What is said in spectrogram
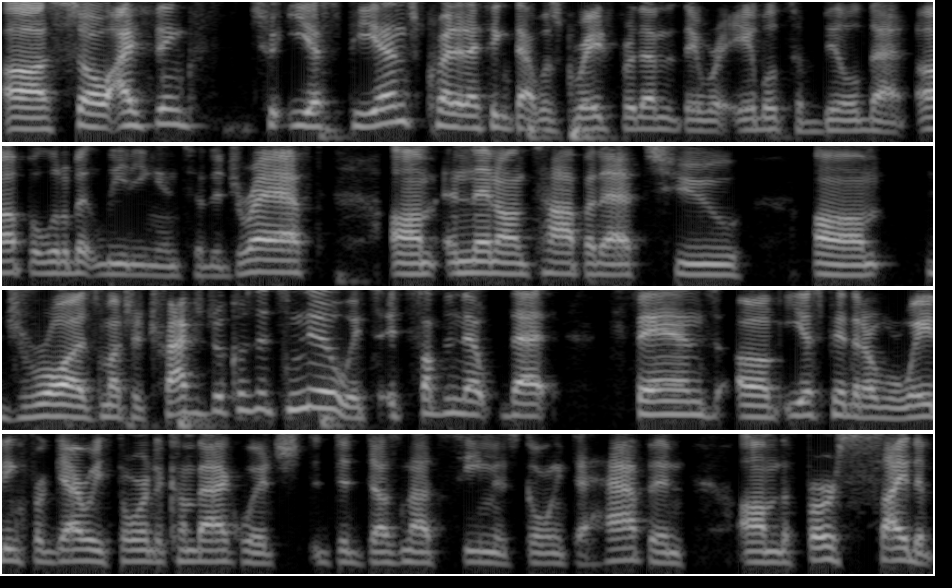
Uh, so I think to ESPN's credit, I think that was great for them that they were able to build that up a little bit leading into the draft. Um, and then on top of that, to um, draw as much attraction because it's new. It's it's something that that fans of ESPN that are waiting for Gary Thorne to come back, which d- does not seem is going to happen. Um, the first sight of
